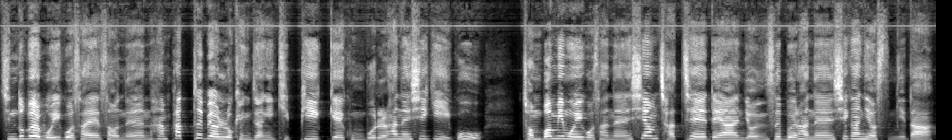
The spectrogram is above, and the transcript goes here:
진도별 모의고사에서는 한 파트별로 굉장히 깊이 있게 공부를 하는 시기이고 전범위 모의고사는 시험 자체에 대한 연습을 하는 시간이었습니다.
